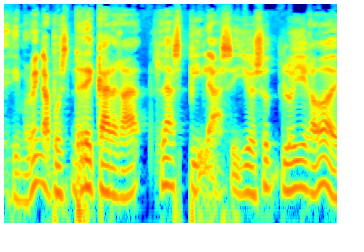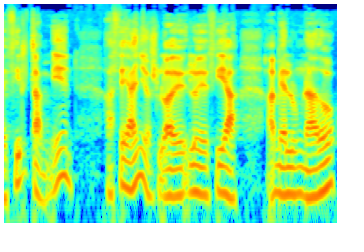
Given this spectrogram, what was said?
decimos, venga, pues recarga las pilas. Y yo eso lo he llegado a decir también. Hace años lo, lo decía a mi alumnado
